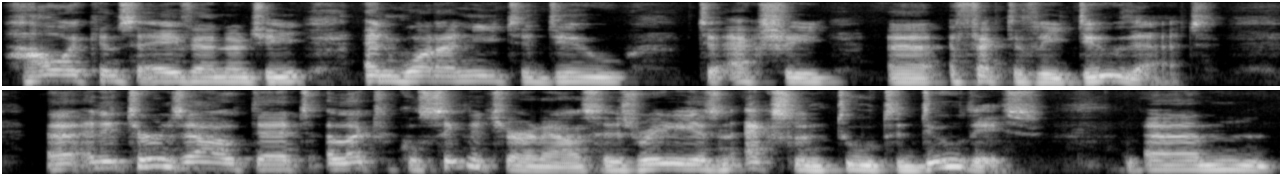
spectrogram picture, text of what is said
how I can save energy, and what I need to do to actually uh, effectively do that. Uh, and it turns out that electrical signature analysis really is an excellent tool to do this. Um,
